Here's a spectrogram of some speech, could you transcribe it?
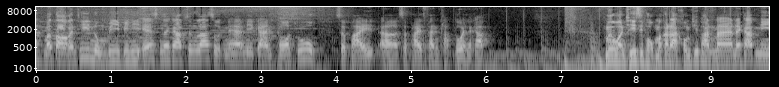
ะมาต่อกันที่หนุ่ม V BTS นะครับ ซึ่งล่าสุดนะฮะมีการโพสต์รูปเซอร์ไพรส์เอ่อเซอร์ไพรส์แฟนคลับด้วยนะครับ เมื่อวันที่ 16 มกราคมที่ผ่านมานะครับ มี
